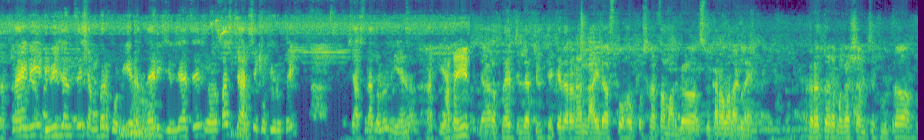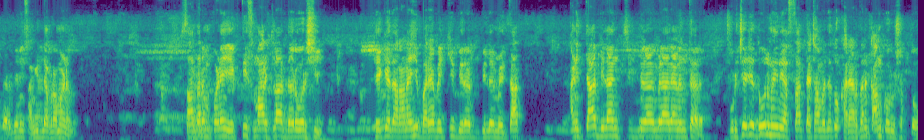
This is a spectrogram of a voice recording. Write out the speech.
रत्नागिरी डिव्हिजनचे शंभर कोटी रत्नागिरी जिल्ह्याचे जवळपास चारशे कोटी रुपये. शासनाकडून येणं बाकी आता हे या रत्नागिरी जिल्ह्यातील ठेकेदारांना नाईलाज तो हा उपोषणाचा मार्ग स्वीकारावा लागलाय. खरं तर मगाशी आमचे मित्र गर्देनी सांगितल्याप्रमाणे साधारणपणे एकतीस मार्चला दरवर्षी ठेकेदारांना ही बऱ्यापैकी बिर बिलं मिळतात आणि त्या बिलांची मिळा मिळाल्यानंतर पुढचे जे दोन महिने असतात त्याच्यामध्ये तो खऱ्या अर्थानं काम करू शकतो.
